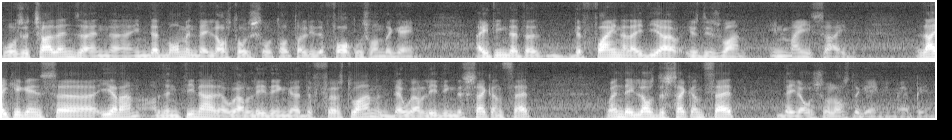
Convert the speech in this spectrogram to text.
was a challenge and uh, in that moment they lost also totally the focus on the game. I think that uh, the final idea is this one in my side. Like against uh, Iran, Argentina were leading uh, the first one, they were leading the second set. When they lost the second set, they also lost the game in my opinion.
